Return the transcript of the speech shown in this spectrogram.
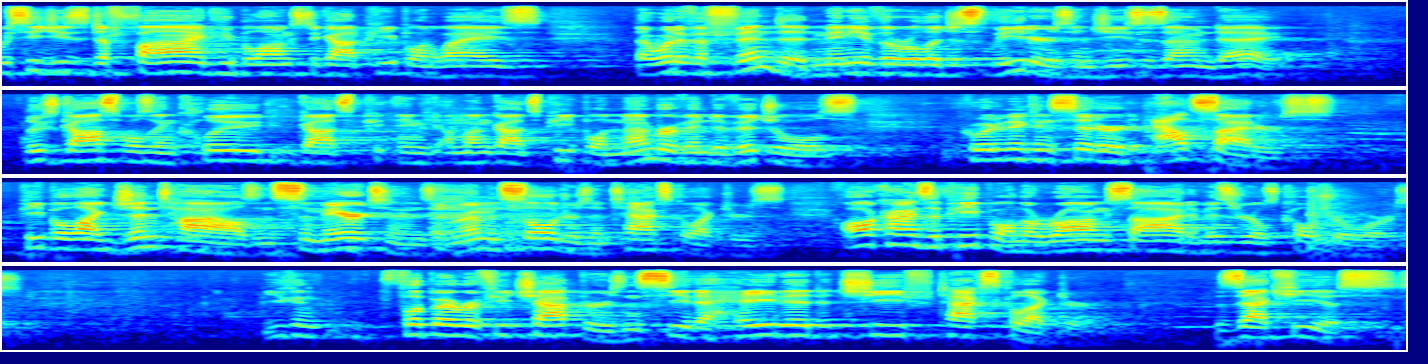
We see Jesus define who belongs to God people in ways that would have offended many of the religious leaders in Jesus' own day. Luke's Gospels include God's, among God's people a number of individuals who would have been considered outsiders People like Gentiles and Samaritans and Roman soldiers and tax collectors. All kinds of people on the wrong side of Israel's culture wars. You can flip over a few chapters and see the hated chief tax collector, Zacchaeus,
